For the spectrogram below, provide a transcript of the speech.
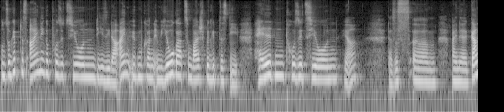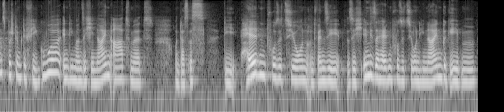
Und so gibt es einige Positionen, die Sie da einüben können. Im Yoga zum Beispiel gibt es die Heldenposition. Ja? Das ist ähm, eine ganz bestimmte Figur, in die man sich hineinatmet. Und das ist die Heldenposition. Und wenn Sie sich in diese Heldenposition hineinbegeben,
